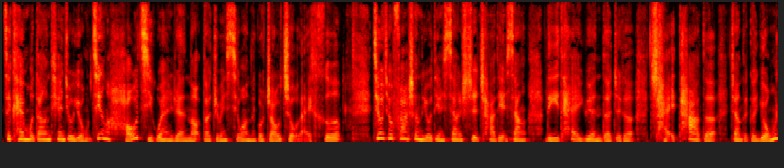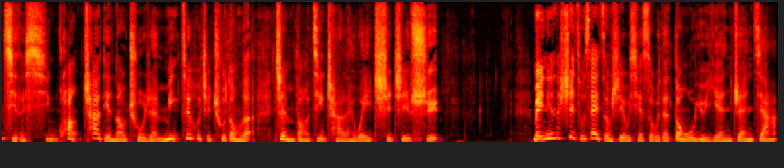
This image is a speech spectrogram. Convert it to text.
在开幕当天就涌进了好几万人呢，到这边希望能够找酒来喝。结果就发生了有点像是差点像梨泰院的这个踩踏的这样的一个拥挤的情况，差点闹出人命。最后是出动了镇暴警察来维持秩序。每年的世足赛总是有些所谓的动物预言专家，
